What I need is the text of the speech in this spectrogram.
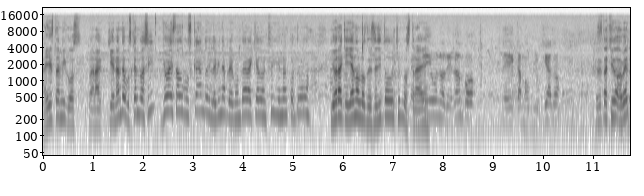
Ahí está amigos. Para quien ande buscando así, yo he estado buscando y le vine a preguntar aquí a Don Chuy y no encontró. Y ahora que ya no los necesito, Don Chuy los Vendí trae. uno de Rambo, eh, camuflajeado. Ese está chido. A ver,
